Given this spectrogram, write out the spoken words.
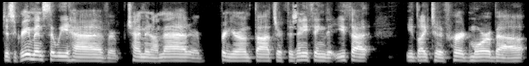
disagreements that we have or chime in on that or bring your own thoughts or if there's anything that you thought you'd like to have heard more about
